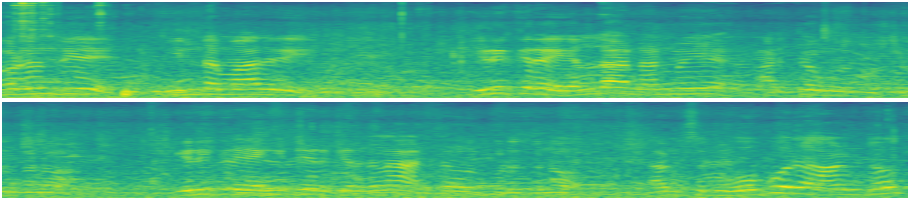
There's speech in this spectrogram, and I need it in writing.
தொடர்ந்து இந்த மாதிரி இருக்கிற எல்லா நன்மையும் அடுத்தவங்களுக்கு கொடுக்கணும். இருக்கிற எங்கிட்ட இருக்கிறதெல்லாம் அடுத்தவங்களுக்கு கொடுக்கணும். அப்படின்னு சொல்லி ஒவ்வொரு ஆண்டும்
